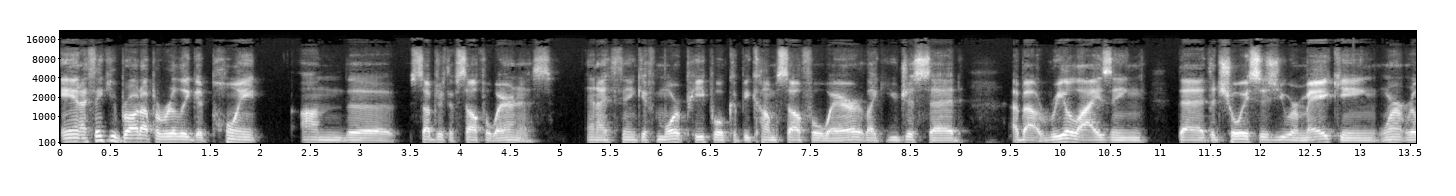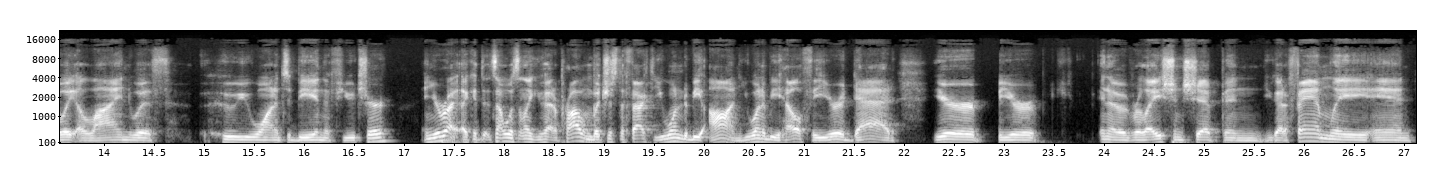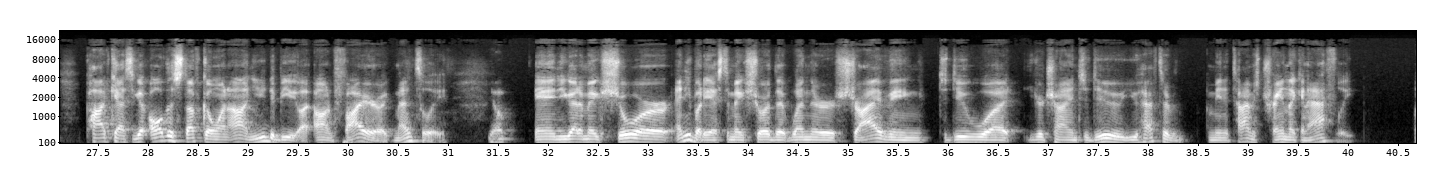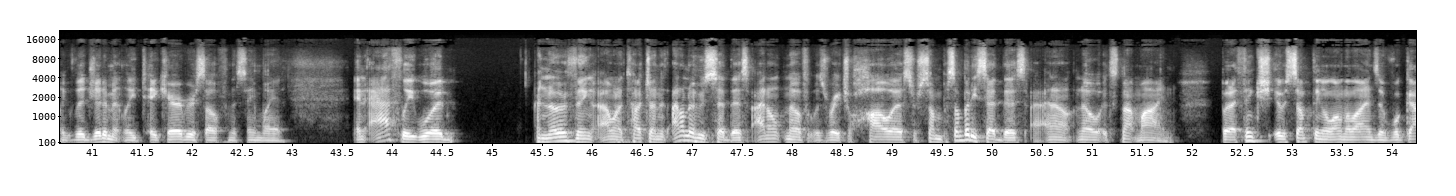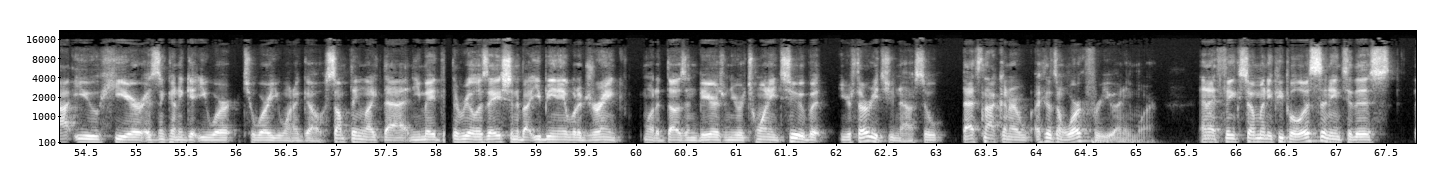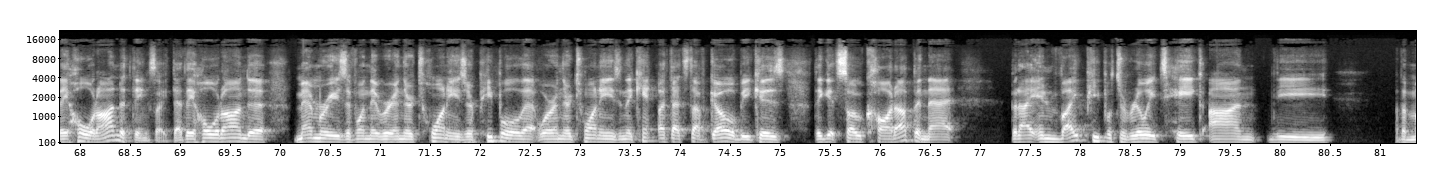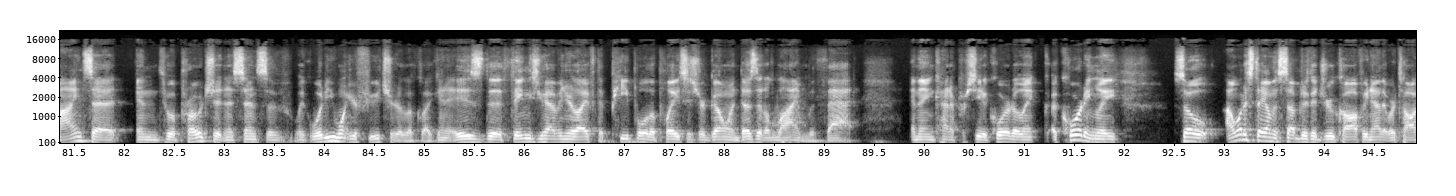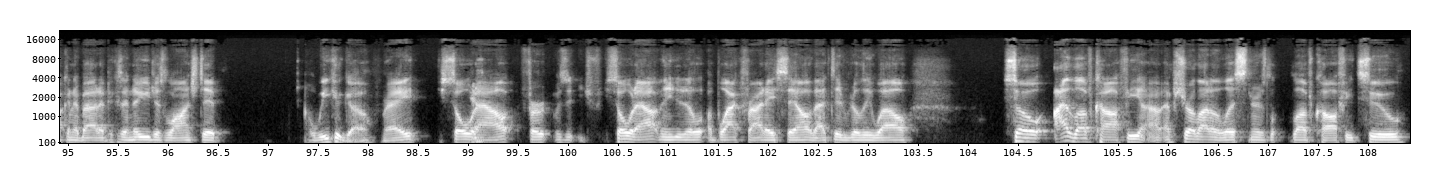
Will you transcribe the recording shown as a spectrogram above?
And I think you brought up a really good point on the subject of self awareness. And I think if more people could become self aware, like you just said, about realizing that the choices you were making weren't really aligned with who you wanted to be in the future. And you're right. Like it, it's not wasn't like you had a problem, but just the fact that you wanted to be on, you want to be healthy. You're a dad. You're you're in a relationship, and you got a family and podcast. You got all this stuff going on. You need to be on fire, like mentally. Yep. And you got to make sure anybody has to make sure that when they're striving to do what you're trying to do, you have to, I mean, at times train like an athlete, like legitimately take care of yourself in the same way. An athlete would. Another thing I want to touch on is I don't know who said this. I don't know if it was Rachel Hollis or some somebody said this. I don't know. It's not mine but I think it was something along the lines of what got you here isn't going to get you where, to where you want to go, something like that. And you made the realization about you being able to drink what a dozen beers when you were 22, but you're 32 now, so that's not going to it doesn't work for you anymore. And I think so many people listening to this they hold on to things like that. They hold on to memories of when they were in their 20s or people that were in their 20s and they can't let that stuff go because they get so caught up in that. But I invite people to really take on the the mindset and to approach it in a sense of like what do you want your future to look like and is the things you have in your life the people the places you're going does it align with that and then kind of proceed accordingly accordingly so i want to stay on the subject of drew coffee now that we're talking about it because i know you just launched it a week ago right you sold yeah. out for was it you sold out and then you did a, a black friday sale that did really well so i love coffee i'm sure a lot of the listeners love coffee too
